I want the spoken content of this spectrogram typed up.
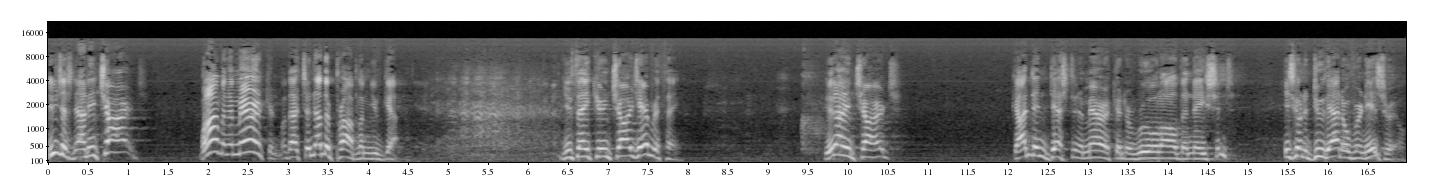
You're just not in charge. Well, I'm an American. Well, that's another problem you've got. You think you're in charge of everything. You're not in charge. God didn't destine America to rule all the nations. He's going to do that over in Israel.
